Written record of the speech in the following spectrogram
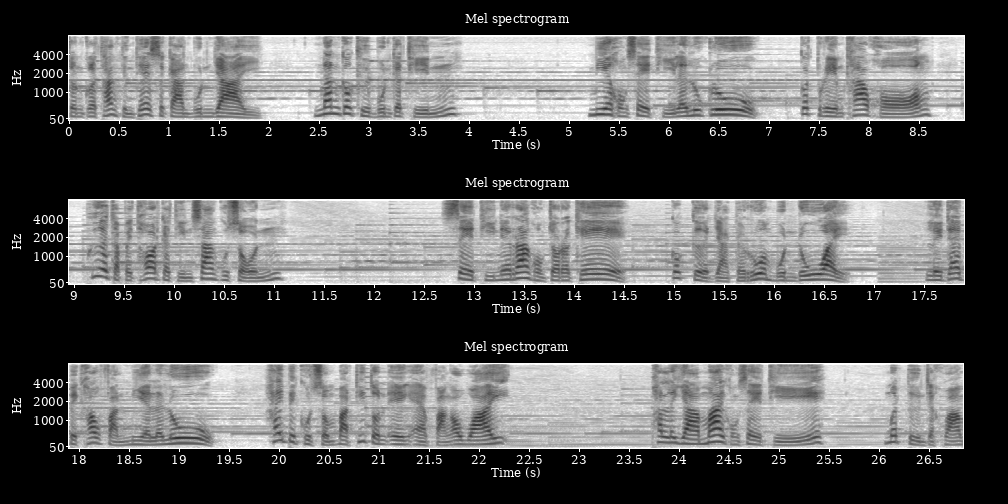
จนกระทั่งถึงเทศกาลบุญใหญ่ นั่นก็คือบุญกระถิน เมียของเศรษฐีและลูกๆ ก็เตรียมข้าวของ เพื่อจะไปทอดกระถินสร้างกุศล เศรษฐีในร่างของจระเข้ก็เกิดอยากจะร่วมบุญด้วย เลยได้ไปเข้าฝันเมียและลูก ให้ไปขุดสมบัติที่ตนเองแอบฝังเอาไว้ ภรรยาม่ายของเศรษฐี เมื่อตื่นจากความ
